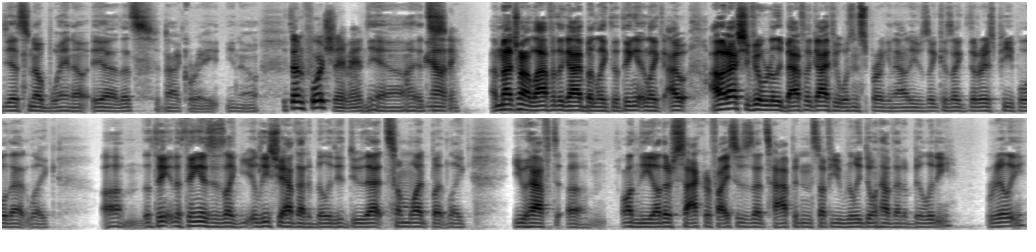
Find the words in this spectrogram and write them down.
it's no bueno. Yeah, that's not great. You know, It's unfortunate, man. yeah, it's. Reality. I'm not trying to laugh at the guy, but like the thing, like I, I would actually feel really bad for the guy if he wasn't spurring out. He was like, because like there is people that like, um, the thing, the thing is, is like at least you have that ability to do that somewhat, but like you have to, um, on the other sacrifices that's happened and stuff, you really don't have that ability, really,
